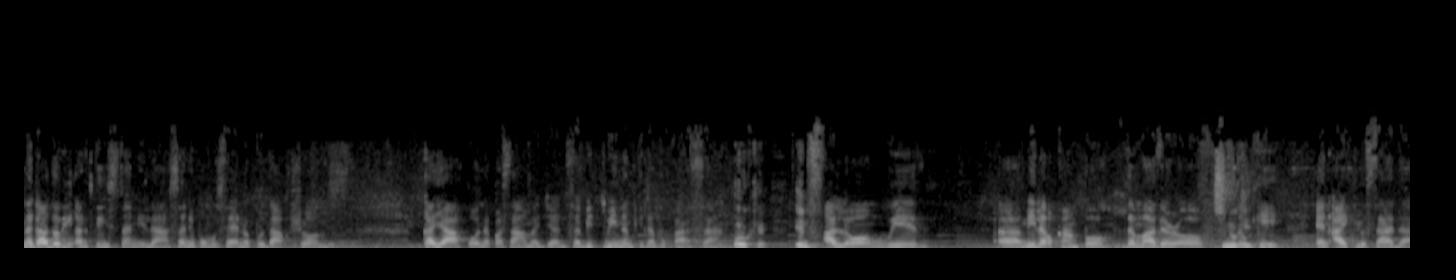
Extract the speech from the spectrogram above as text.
nagagawing artista nila sa Nepomuceno Productions. Kaya ako napasama dyan sa Between ng Kinabukasan Okay. In f- along with uh, Mila Ocampo, the mother of Snooki. Snooki, and Ike Losada.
